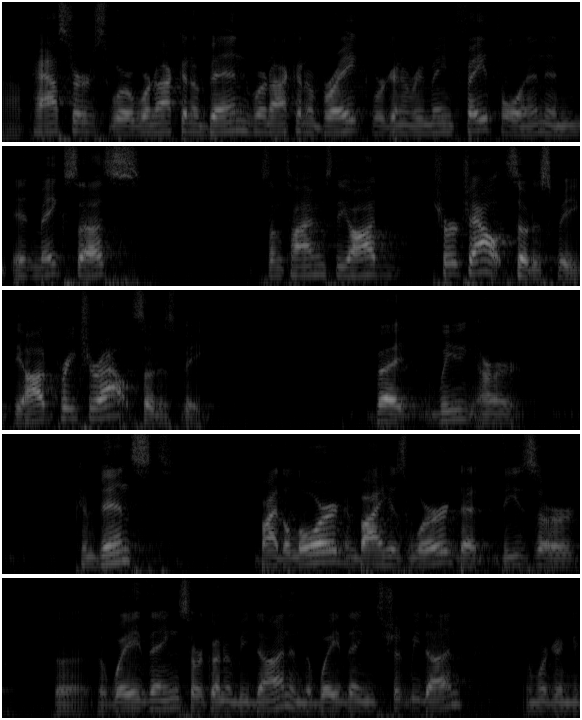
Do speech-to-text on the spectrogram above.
uh, pastors where we're not going to bend, we're not going to break, we're going to remain faithful in, and it makes us sometimes the odd church out, so to speak, the odd preacher out, so to speak. But we are convinced by the Lord and by His Word that these are the, the way things are going to be done and the way things should be done. And we're going to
